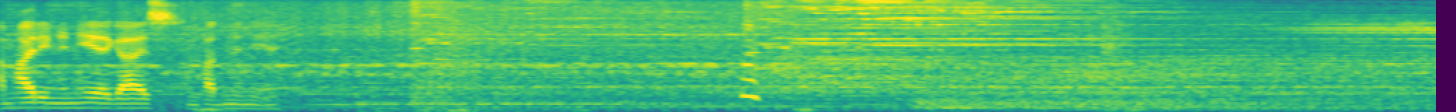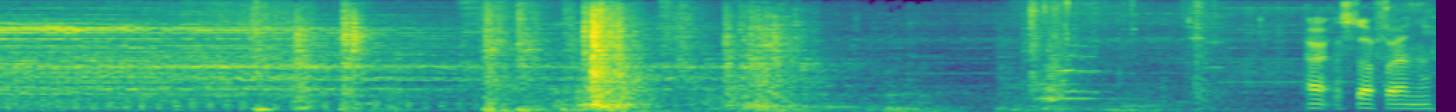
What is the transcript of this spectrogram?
I'm hiding in here, guys. I'm hiding in here. Alright, let's fire in there.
